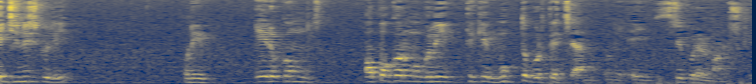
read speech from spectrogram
এই জিনিসগুলি উনি এরকম অপকর্মগুলি থেকে মুক্ত করতে চান উনি এই শ্রীপুরের মানুষকে।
